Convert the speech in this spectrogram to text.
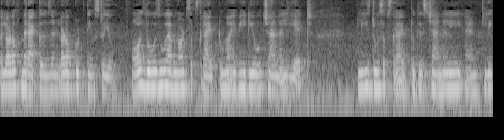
a lot of miracles and a lot of good things to you all those who have not subscribed to my video channel yet please do subscribe to this channel and click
